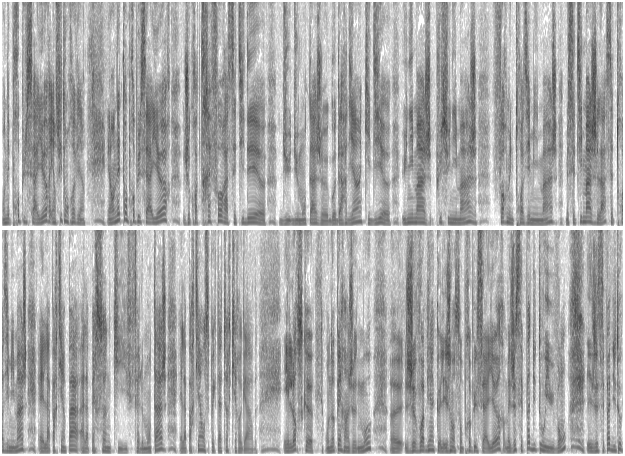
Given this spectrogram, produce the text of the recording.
on est propulsé ailleurs et ensuite on revient. Et en étant propulsé ailleurs, je crois très fort à cette idée du, du, montage godardien qui dit une image plus une image forme une troisième image, mais cette image-là, cette troisième image, elle n'appartient pas à la personne qui fait le montage, elle appartient au spectateur qui regarde. Et lorsque on opère un jeu de mots, euh, je vois bien que les gens sont propulsés ailleurs, mais je ne sais pas du tout où ils vont, et je ne sais pas du tout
